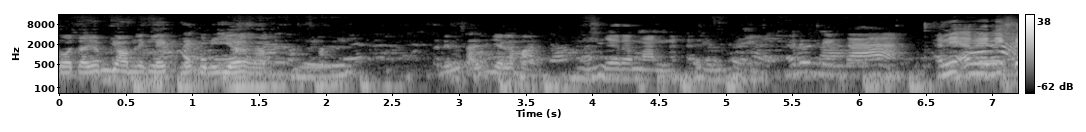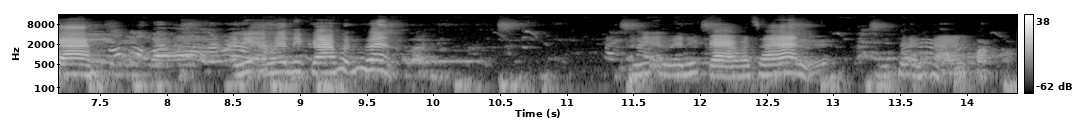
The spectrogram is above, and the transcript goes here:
ตัวจะย่อมย่อมๆเล็กๆเล็กกว่านี้เยอะครับ อันนี้เป็นสายเยอรมันเยอรมันนะคะอันนี้อเมริกาอันนี้อเมริกา อันนี้อเมริกาเพื่อนๆ อันนี้อเมริกามาซ่านมีเพื่อนค่ะฟักครับ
